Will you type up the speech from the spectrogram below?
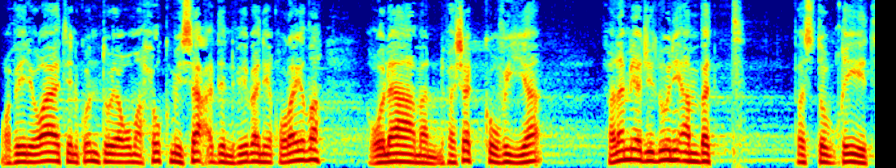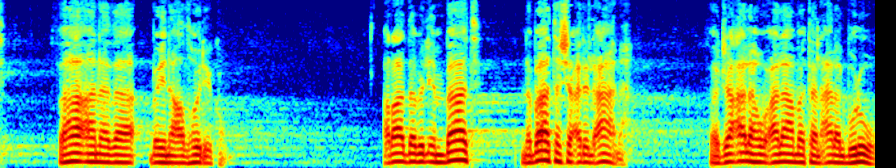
وفي رواية كنت يوم حكم سعد في بني قريظة غلاما فشكوا في فلم يجدوني أنبت فاستبقيت فها أنا ذا بين أظهركم. أراد بالإنبات نبات شعر العانة فجعله علامة على البلوغ.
